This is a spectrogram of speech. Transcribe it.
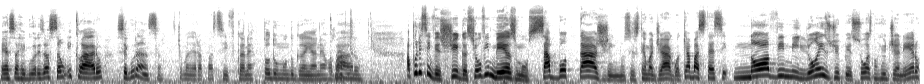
essa regularização e, claro, segurança. De maneira pacífica, né? Todo mundo ganha, né, Roberto? Claro. A polícia investiga se houve mesmo sabotagem no sistema de água que abastece 9 milhões de pessoas no Rio de Janeiro.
